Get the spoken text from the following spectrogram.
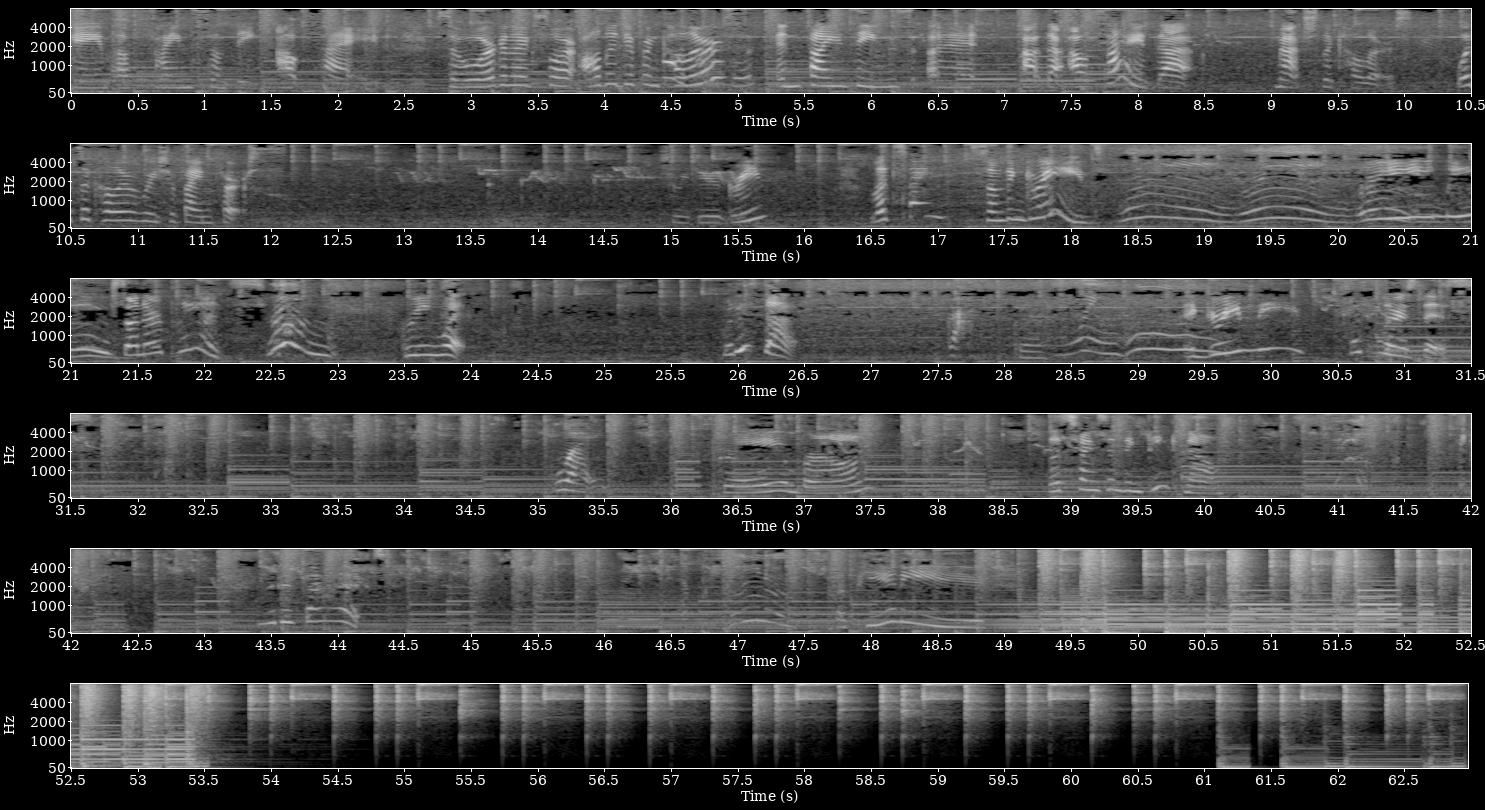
game of find something outside. So we're gonna explore all the different colors and find things uh, at the outside that match the colors. What's a color we should find first? Should we do green? Let's find something green. Green, green, leaves on our plants. Green, green what? What is that? Grass. Grass. A green leaf. What color is this? Gray. Gray and brown. Let's find something pink now. What is that? A peony. A peony.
